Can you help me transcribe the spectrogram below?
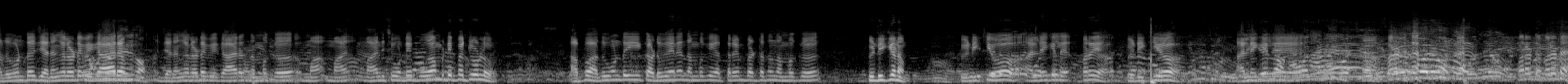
അതുകൊണ്ട് ജനങ്ങളുടെ വികാരം ജനങ്ങളുടെ വികാരം നമുക്ക് മാനിച്ചുകൊണ്ടേ പോകാൻ വേണ്ടി പറ്റുള്ളൂ. അപ്പോൾ അതുകൊണ്ട് ഈ കടുവേനെ നമുക്ക് എത്രയും പെട്ടെന്ന് നമുക്ക് പിടിക്കണം. പിടിക്കുകയോ അല്ലെങ്കിൽ പറയാ പിടിക്കുകയോ അല്ലെങ്കിൽ ആ, പറയട്ടെ പറയട്ടെ.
